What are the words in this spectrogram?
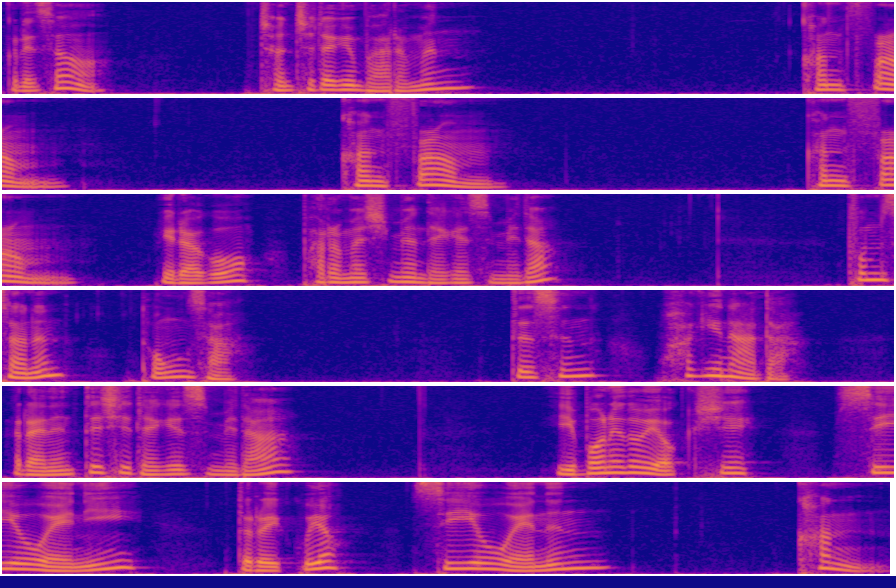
그래서 전체적인 발음은 confirm, confirm, confirm 이라고 발음하시면 되겠습니다. 품사는 동사, 뜻은 확인하다 라는 뜻이 되겠습니다. 이번에도 역시 con이 들어있고요. con은 con.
